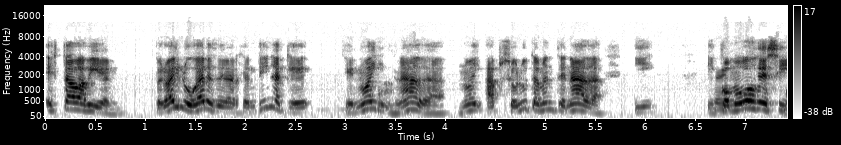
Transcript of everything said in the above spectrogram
estaba bien, pero hay lugares de la Argentina que, que no hay nada, no hay absolutamente nada. Y y como vos decís,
